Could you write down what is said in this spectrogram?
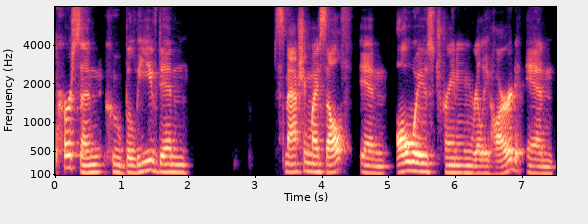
person who believed in smashing myself, in always training really hard, in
